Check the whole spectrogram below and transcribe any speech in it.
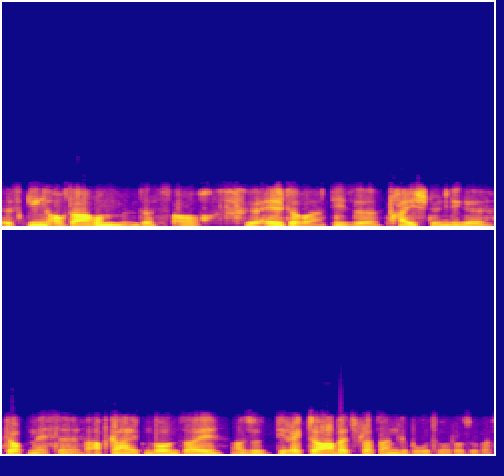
es ging auch darum, dass auch für Ältere diese dreistündige Jobmesse abgehalten worden sei, also direkte Arbeitsplatzangebote oder sowas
